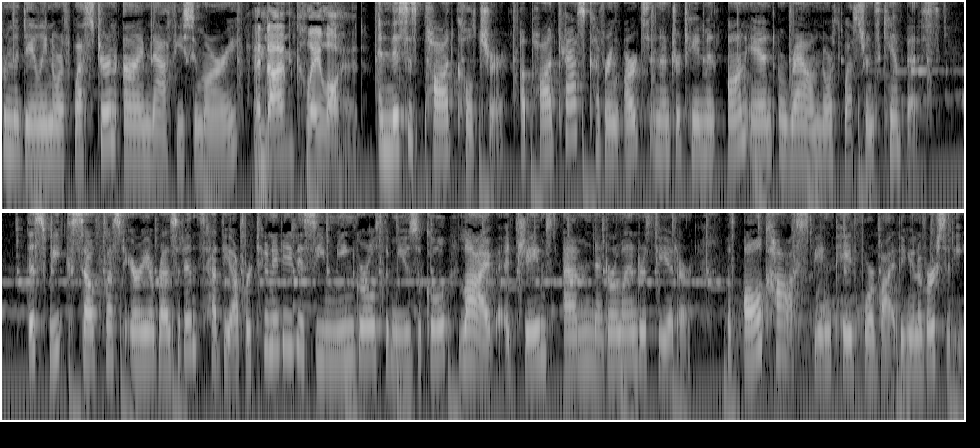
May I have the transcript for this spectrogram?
From the Daily Northwestern, I'm Nafi Sumari. And I'm Clay Lawhead. And this is Pod Culture, a podcast covering arts and entertainment on and around Northwestern's campus. This week, Southwest area residents had the opportunity to see Mean Girls the Musical live at James M. Nederlander Theater, with all costs being paid for by the university.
